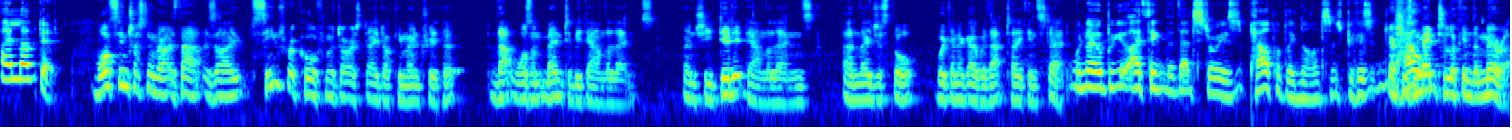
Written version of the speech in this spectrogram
I loved it. What's interesting about is that is I seem to recall from a Doris Day documentary that that wasn't meant to be down the lens, and she did it down the lens, and they just thought we're going to go with that take instead. Well, no, but I think that that story is palpably nonsense because No, she's how meant to look in the mirror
